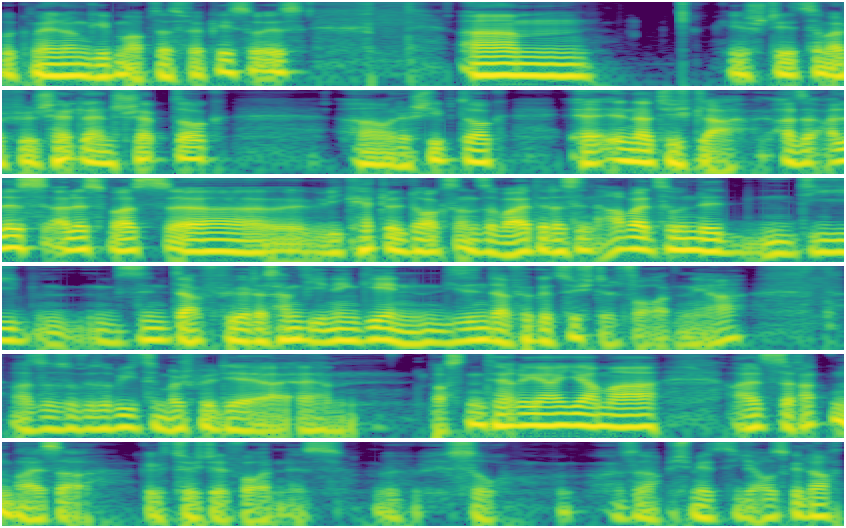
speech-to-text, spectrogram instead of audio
Rückmeldungen geben, ob das wirklich so ist. Ähm, hier steht zum Beispiel Shetland Sheepdog äh, oder Sheepdog. Äh, natürlich klar. Also alles, alles was äh, wie Kettle Dogs und so weiter, das sind Arbeitshunde, die sind dafür, das haben die in den Genen, die sind dafür gezüchtet worden, ja. Also sowieso wie zum Beispiel der ähm, Boston Terrier ja mal als Rattenbeißer gezüchtet worden ist. Ist so. Also habe ich mir jetzt nicht ausgedacht,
